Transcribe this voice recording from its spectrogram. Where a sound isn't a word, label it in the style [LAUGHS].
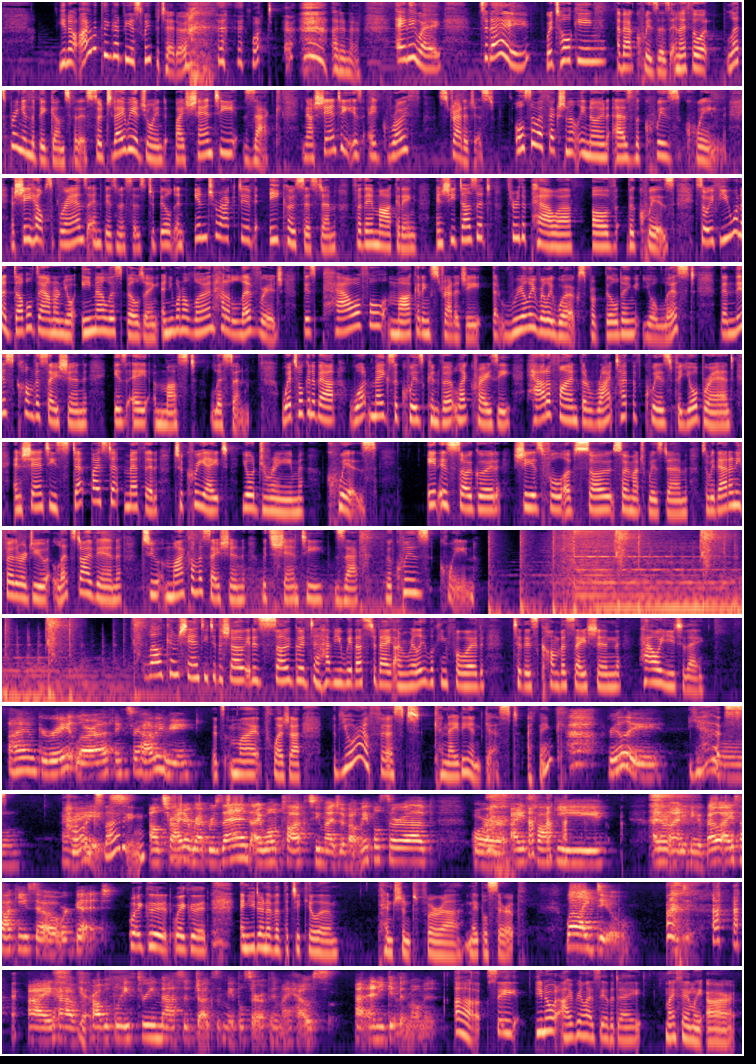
you know, I would think I'd be a sweet potato. [LAUGHS] what? I don't know. Anyway, Today, we're talking about quizzes, and I thought, let's bring in the big guns for this. So, today we are joined by Chanti Zak. Now, Chanti is a growth strategist also affectionately known as the Quiz Queen. Now, she helps brands and businesses to build an interactive ecosystem for their marketing, and she does it through the power of the quiz. So, if you want to double down on your email list building and you want to learn how to leverage this powerful marketing strategy that really, really works for building your list, then this conversation is a must listen. We're talking about what makes a quiz convert like crazy, how to find the right type of quiz for your brand, and Chanti's step by step method to create your dream quiz. It is so good. She is full of so, so much wisdom. So, without any further ado, let's dive in to my conversation with Chanti Zak, the quiz queen. Welcome, Chanti, to the show. It is so good to have you with us today. I'm really looking forward to this conversation. How are you today? I am great, Laura. Thanks for having me. It's my pleasure. You're our first Canadian guest, I think. [GASPS] really? Yes. Ooh. How right. exciting. I'll try to represent. I won't talk too much about maple syrup or [LAUGHS] ice hockey. I don't know anything about ice hockey, so we're good. We're good. We're good. And you don't have a particular penchant for uh, maple syrup? Well, I do. I do. [LAUGHS] I have yeah. probably three massive jugs of maple syrup in my house at any given moment. Oh, see, you know what I realized the other day? My family are,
